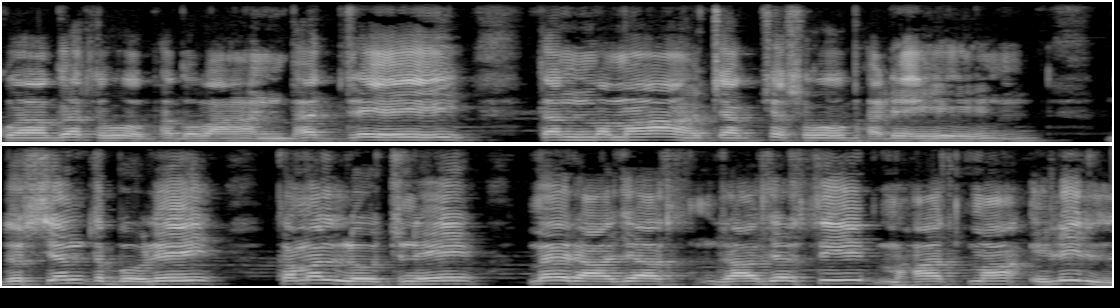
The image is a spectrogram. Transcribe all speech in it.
क्व गतो भगवान भद्रे तन्ममा चक्षसो भरे। दुष्यंत बोले कमल लोचने मैं राजा, राजर्षि महात्मा इलिल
